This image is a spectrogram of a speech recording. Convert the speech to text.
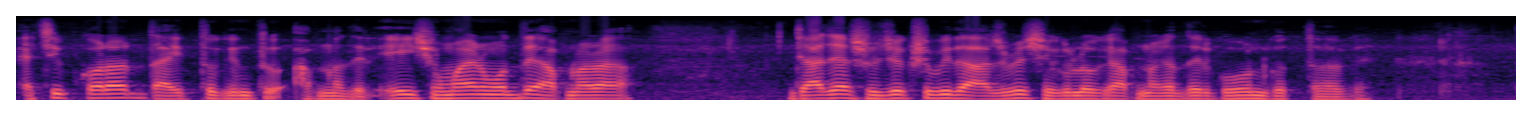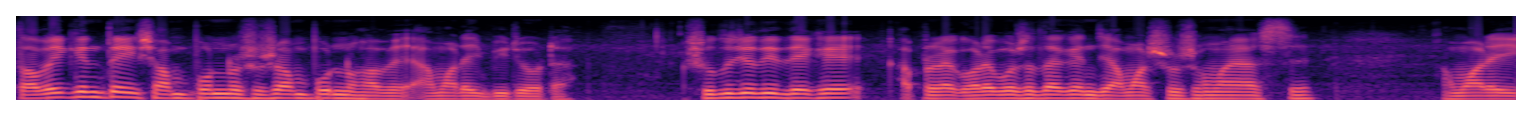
অ্যাচিভ করার দায়িত্ব কিন্তু আপনাদের। এই সময়ের মধ্যে আপনারা যা যা সুযোগ সুবিধা আসবে সেগুলোকে আপনাদের গ্রহণ করতে হবে। তবেই কিন্তু এই সম্পূর্ণ সুসম্পূর্ণ হবে আমার এই ভিডিওটা। শুধু যদি দেখে আপনারা ঘরে বসে থাকেন যে আমার সুসময় আসছে, আমার এই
